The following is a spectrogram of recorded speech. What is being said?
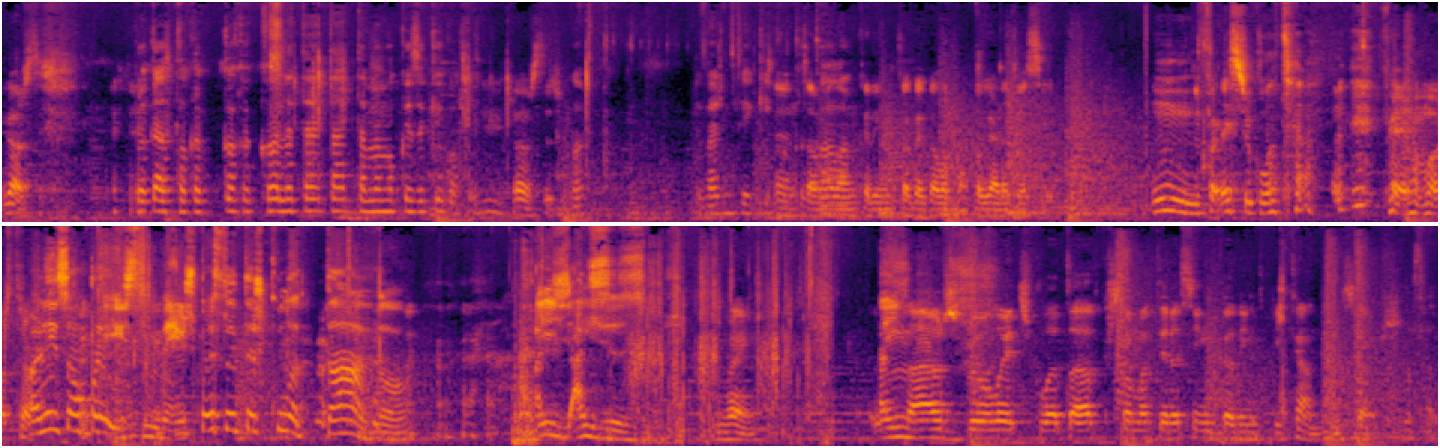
Gostas? Por acaso Coca- Coca-Cola está tá, tá a mesma coisa que eu gosto. Gostas? Gosto. Vais meter aqui Então, toma lá um Coca-Cola. bocadinho de Coca-Cola para apagar a tua sede. Hum, parece chocolatado. Espera, mostra. Olhem só para isto, mesmo. Parece leite escolatado. Ai, ai, Jesus. Bem, Ai, sabes que o leite chocolatado costuma ter assim um bocadinho de picante, não sabes? Não fala.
